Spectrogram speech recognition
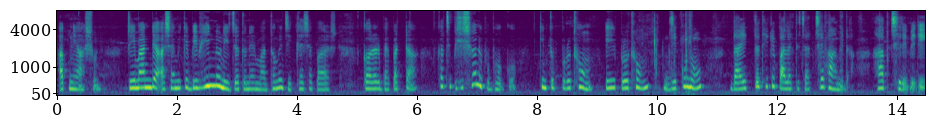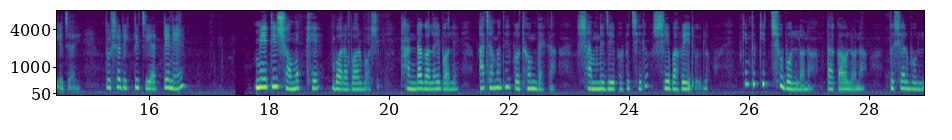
আপনি আসুন। রিমান্ডে আসামিকে বিভিন্ন নির্যাতনের মাধ্যমে জিজ্ঞাসা পাস করার ব্যাপারটা কাছে ভীষণ উপভোগ্য। কিন্তু প্রথম, এই প্রথম যে কোনো দায়িত্ব থেকে পালাতে চাচ্ছে ফাহমিদা হাঁপ ছেড়ে বেরিয়ে যায়। তুষার একটি চেয়ার টেনে মেয়েটির সমক্ষে বরাবর বসে। ঠান্ডা গলায় বলে, আজ আমাদের প্রথম দেখা। সামনে যেভাবে ছিল, সেভাবেই রইল। কিন্তু কিচ্ছু বলল না, তাকাওলো না। তুষার বলল,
